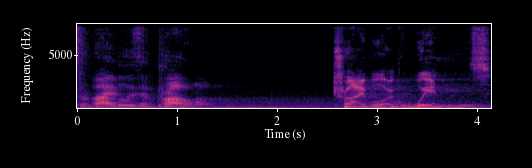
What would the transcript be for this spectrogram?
Survival is improbable. Triborg wins.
